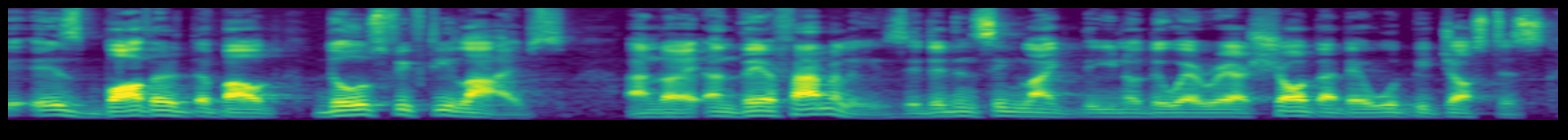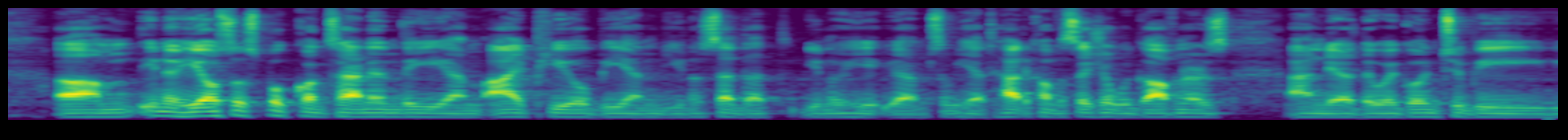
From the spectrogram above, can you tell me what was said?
is bothered about those 50 lives and, uh, and their families. It didn't seem like you know they were reassured that there would be justice. Um, you know, he also spoke concerning the um, IPOB and you know said that you know he um, so he had had a conversation with governors and uh, they were going to be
